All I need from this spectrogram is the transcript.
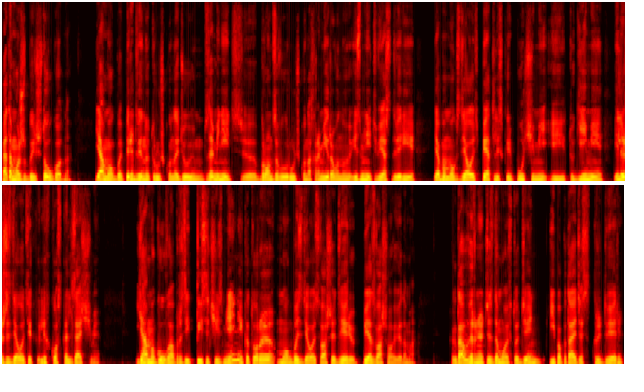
Это может быть что угодно. Я мог бы передвинуть ручку на дюйм, заменить э, бронзовую ручку на хромированную, изменить вес двери. Я бы мог сделать петли скрипучими и тугими, или же сделать их легко скользящими. Я могу вообразить тысячи изменений, которые мог бы сделать с вашей дверью, без вашего ведома. Когда вы вернетесь домой в тот день и попытаетесь открыть дверь,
